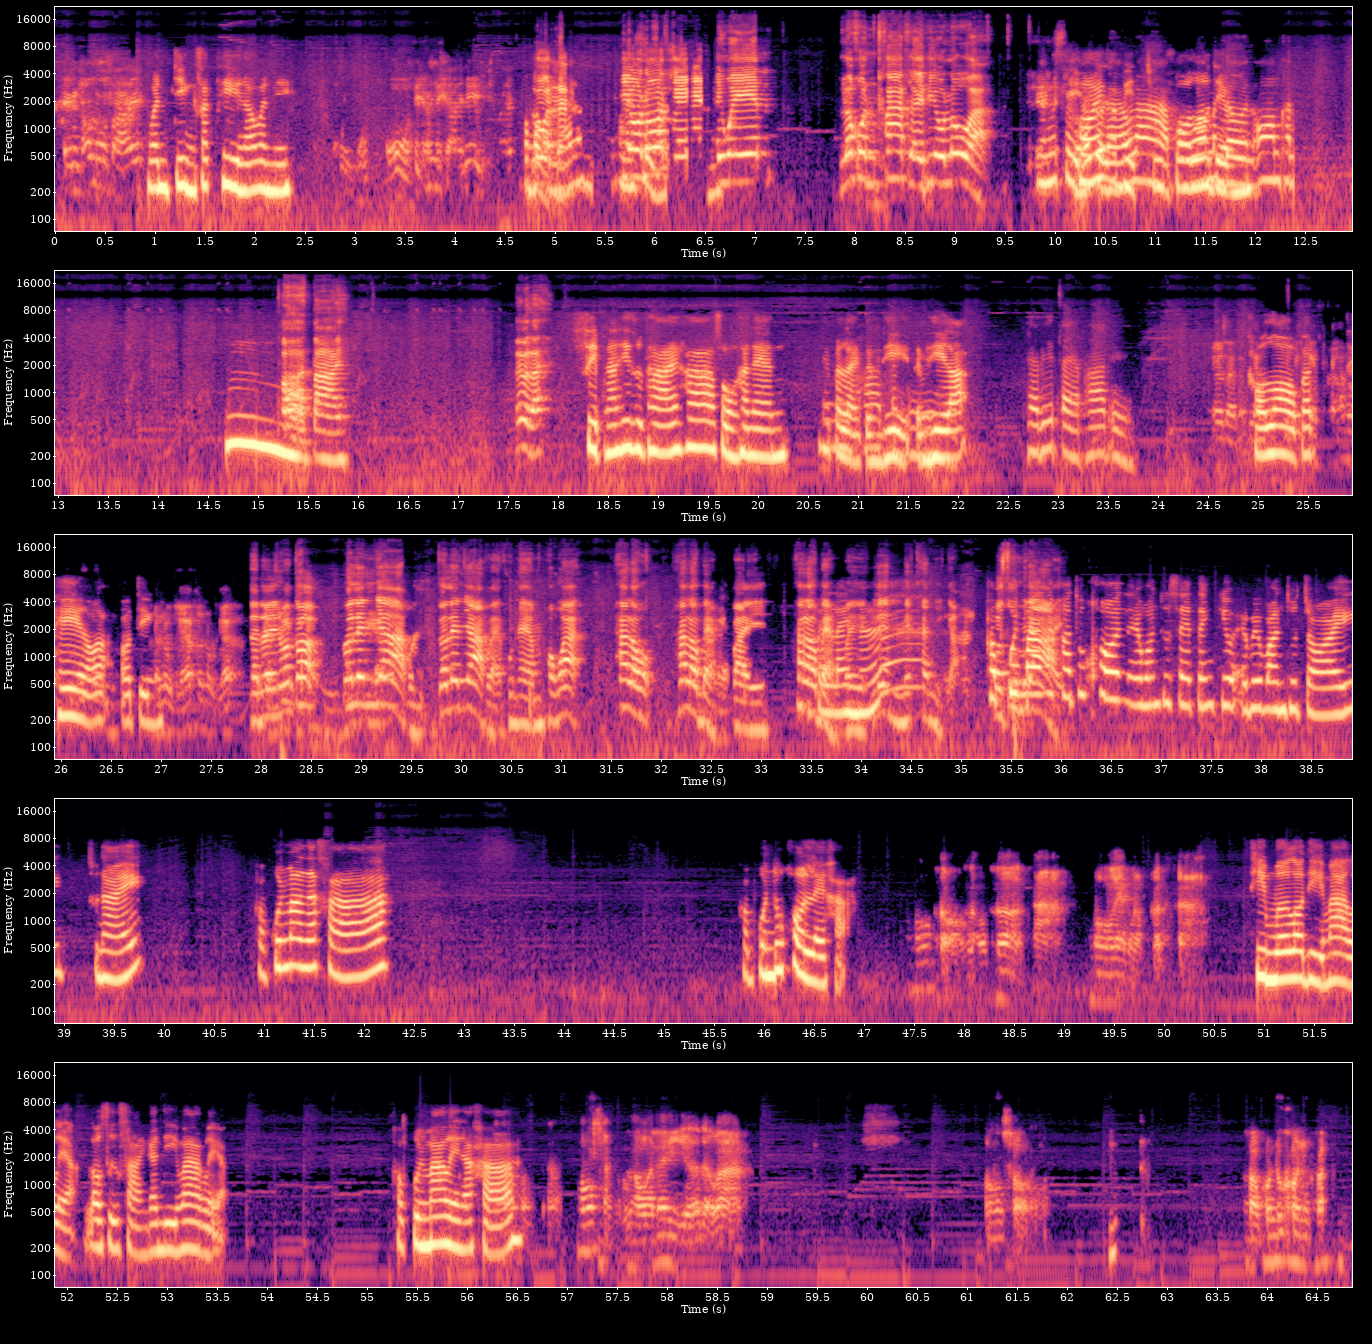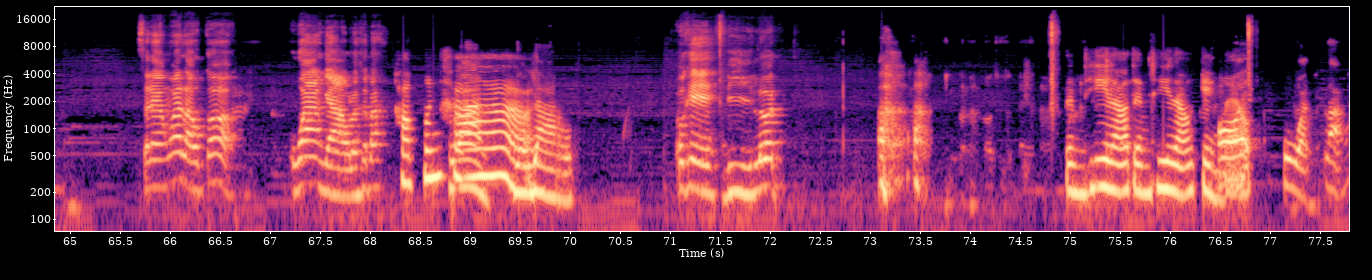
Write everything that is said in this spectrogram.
เอ็มเข้ารูซ้ายวันจริงสักทีนะวันนี้ โอ้โหโอ้โหเสียเสียพี่เขาบอกโดนนะพี่โอโลแทนไอเวน แล้วคนฆ่าคือไอพี่โอโลอะมันเสียอยู่แล้วล่ะ to เพราะว่า follow มัน them เดินอ้อมขนาดอืมเออตาย ไม่เป็นไร สิบนาทีสุดท้ายค่ะ ส่งคะแนน ไม่เป็นไรเต็มที่ เต็มที่ละแครี่แต่พลาดเอง เขารอก็เท่แล้วอะเอาจริง สนุกแล้วสนุกแล้วแต่ประเด็นว่าก็ก็เล่นยากแหละก็เล่นยากแหละคุณแอม เพราะว่าถ้าเราถ้าเราแบ่งไป ถ้าเราแบ่งไปเป็นไรนะเล่นเมคานิกอะขอบคุณเรมากสู้ไได้นะคะทุกคน I want to say thank you everyone to join tonight ขอบคุณมากนะคะ ขอบคุณทุกคนเลยค่ะ ห้องสองเราก็ตามห้องแรกเราก็ตามทีมเวิร์กเราดีมากเลยอะเราสื่อสารกันดีมากเลยอะขอบคุณมากเลยนะคะ ห้องสามเราได้เยอะแต่ว่า ห้องสอง ขอบคุณทุกคนครับ แสดงว่าเราก็ว่างยาวแล้วใช่ปะขอบคุณค่ะ ว่างยาวโอเค ดีเลิศๆ เต็มที่แล้วเต็มที่แล้วเก่งโอ๊แล้ยวปวดหลัง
